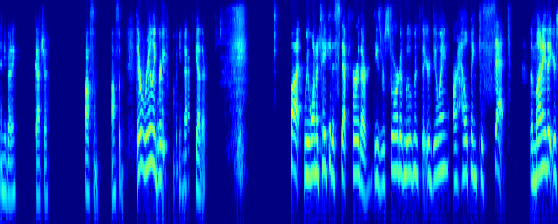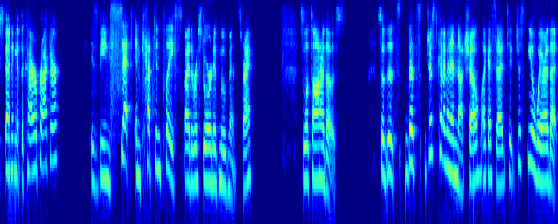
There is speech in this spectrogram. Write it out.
Anybody? Gotcha. Awesome. Awesome. They're really great for putting back together. But we want to take it a step further. These restorative movements that you're doing are helping to set the money that you're spending at the chiropractor is being set and kept in place by the restorative movements, right? So let's honor those. So that's that's just kind of in a nutshell, like I said, to just be aware that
